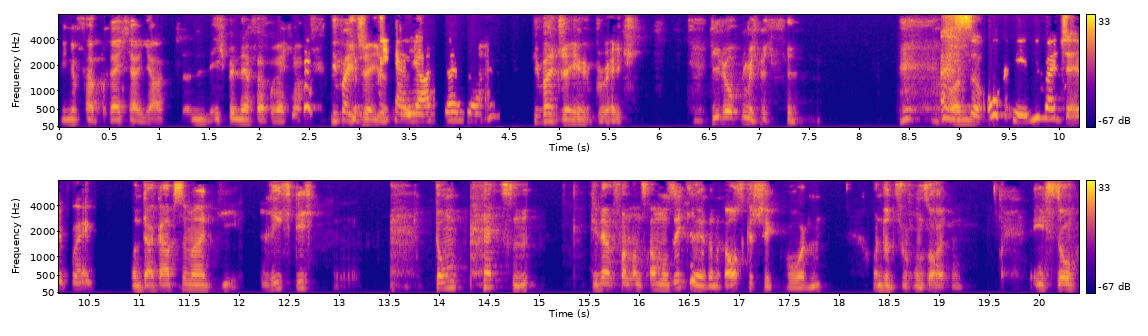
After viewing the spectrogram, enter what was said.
wie eine Verbrecherjagd. Ich bin der Verbrecher. Wie bei Jailbreak. Ja, ja, ja. Wie bei Jailbreak. Die durften mich nicht finden. Ach Und- so, okay, wie bei Jailbreak. Und da gab's immer die richtig dummen Petzen, die dann von unserer Musiklehrerin rausgeschickt wurden und uns suchen sollten. Ich so,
